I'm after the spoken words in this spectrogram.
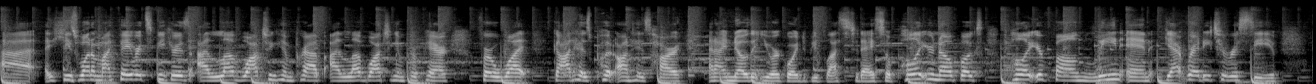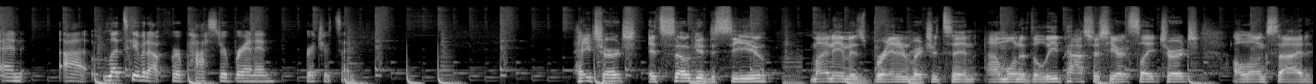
Uh, he's one of my favorite speakers. I love watching him prep. I love watching him prepare for what God has put on his heart. And I know that you are going to be blessed today. So pull out your notebooks, pull out your phone, lean in, get ready to receive. And uh, let's give it up for Pastor Brandon Richardson. Hey, church, it's so good to see you. My name is Brandon Richardson. I'm one of the lead pastors here at Slate Church, alongside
